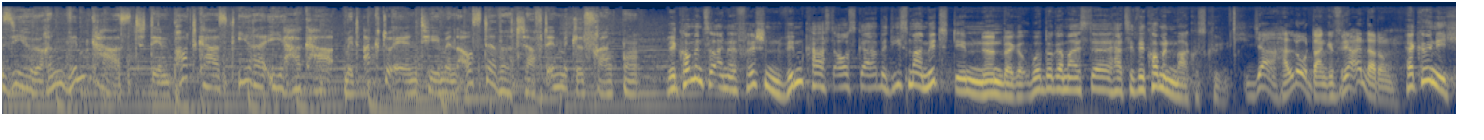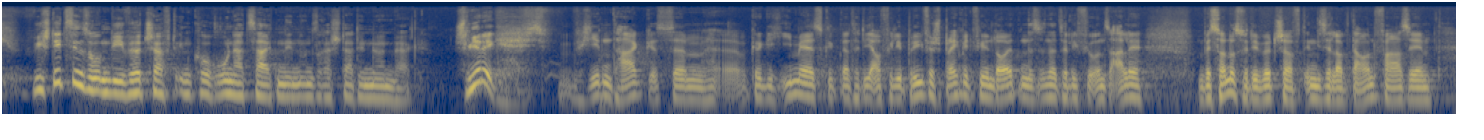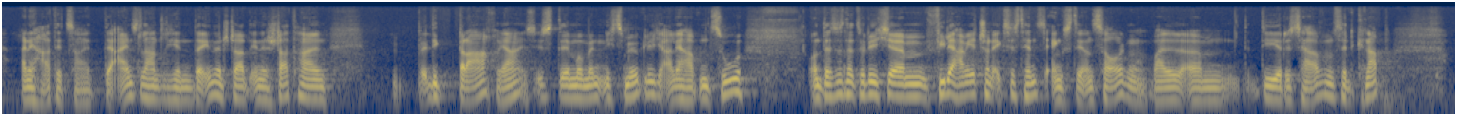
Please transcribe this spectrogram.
Sie hören Wimcast, den Podcast Ihrer IHK mit aktuellen Themen aus der Wirtschaft in Mittelfranken. Willkommen zu einer frischen Wimcast-Ausgabe, diesmal mit dem Nürnberger Oberbürgermeister. Herzlich willkommen, Markus König. Ja, hallo, danke für die Einladung. Herr König, wie steht's denn so um die Wirtschaft in Corona-Zeiten in unserer Stadt in Nürnberg? Schwierig. Jeden Tag ähm, kriege ich E-Mails, kriege natürlich auch viele Briefe, spreche mit vielen Leuten. Das ist natürlich für uns alle und besonders für die Wirtschaft in dieser Lockdown-Phase eine harte Zeit. Der Einzelhandel hier in der Innenstadt, in den Stadthallen liegt brach. Ja, es ist im Moment nichts möglich. Alle haben zu. Und das ist natürlich, ähm, viele haben jetzt schon Existenzängste und Sorgen, weil ähm, die Reserven sind knapp.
